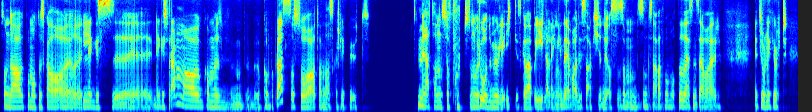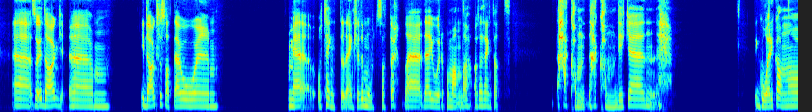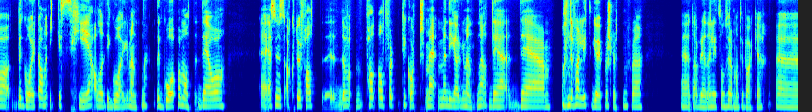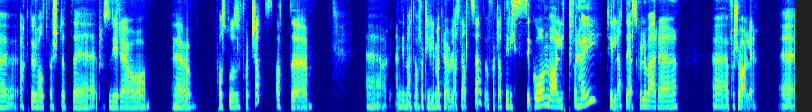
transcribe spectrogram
Som da på en måte skal legges, uh, legges fram og komme, komme, på plass, og så at han da skal slippe ut. Men at han så fort som overhodet mulig ikke skal være på Ila lenger. Det var de sakkyndige også som, som sa at på en måte, det syns jeg var utrolig kult. Eh, så i dag um, I dag så satt jeg jo um, med og tenkte det, egentlig det motsatte det, det, jeg gjorde på mandag. At jeg tenkte at her kan, her kan de ikke det går, ikke an å, det går ikke an å ikke se alle de gode argumentene. Det går på en måte Det å Jeg syns aktor falt, falt altfor til kort med, med, de argumentene at det, det, det var litt gøy på slutten, for Eh, da ble det en litt sånn fram og tilbake. Eh, aktor holdt først et eh, prosedyre og påsto fortsatt at de mente det var for tidlig med prøveløslatelse. At det var fortsatt risikoen var litt for høy til at det skulle være forsvarlig.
